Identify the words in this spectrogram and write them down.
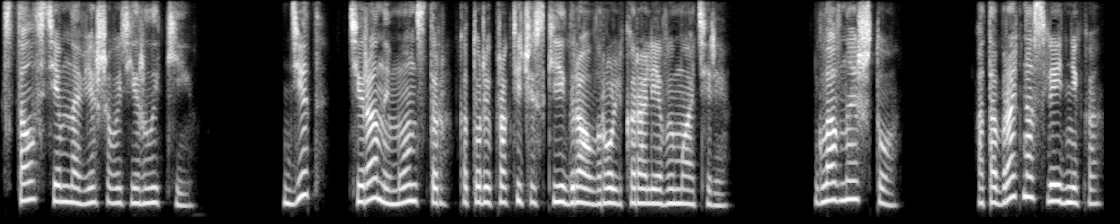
стал всем навешивать ярлыки. Дед — тиран и монстр, который практически играл роль королевы-матери. Главное что? Отобрать наследника.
